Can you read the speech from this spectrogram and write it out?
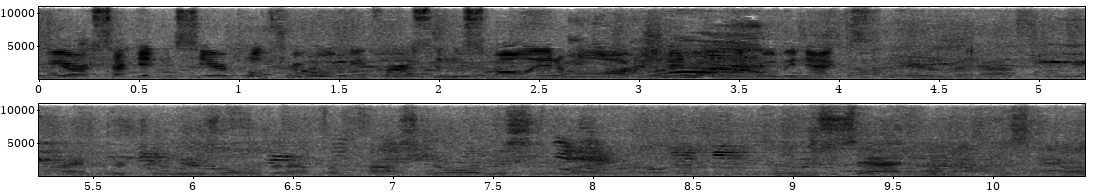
we are second this year. Poultry will be first in the small animal auction, and then we'll be next. Aaron Mahaffey. I'm 13 years old and I'm from Pasco and this is my blue satin. Uh,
